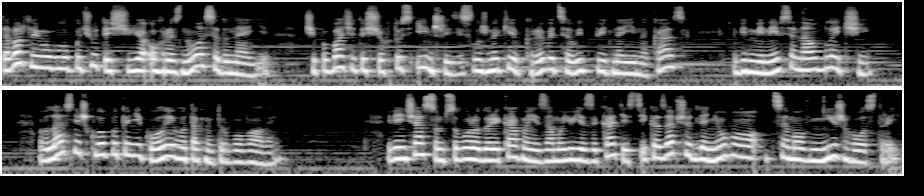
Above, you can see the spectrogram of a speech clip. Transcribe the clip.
Та варто йому було почути, що я огризнулася до неї, чи побачити, що хтось інший зі служників кривиться у відповідь на її наказ, він мінився на обличчі. Власні ж клопоти ніколи його так не турбували. Він часом суворо дорікав мені за мою язикатість і казав, що для нього це, мов ніж гострий,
